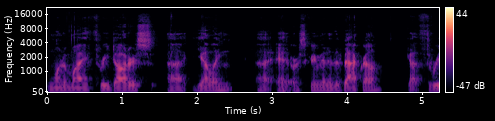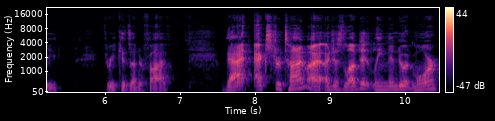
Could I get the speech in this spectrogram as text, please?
one of my three daughters uh, yelling uh, or screaming in the background. Got three, three kids under five. That extra time, I, I just loved it, leaned into it more.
